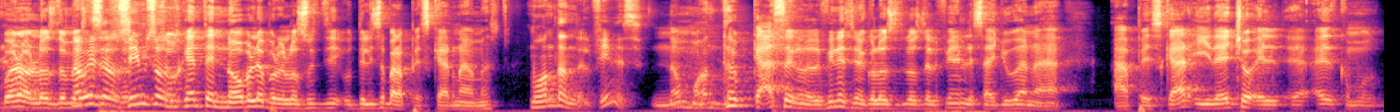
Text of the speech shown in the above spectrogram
Bueno, los ¿No domésticos los son- Simpsons? son gente noble porque los uti- utiliza para pescar nada más. Montan delfines. No montan casa con los delfines, sino que los, los delfines les ayudan a, a pescar. Y de hecho, el, eh, eh, como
